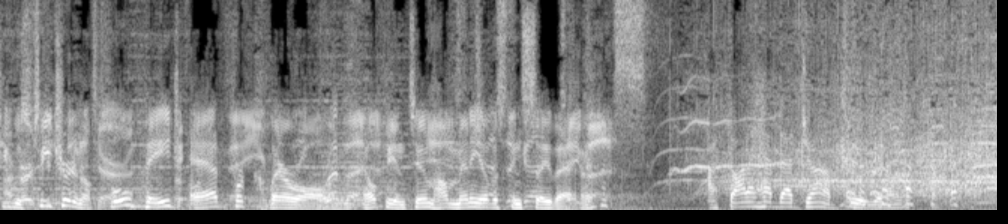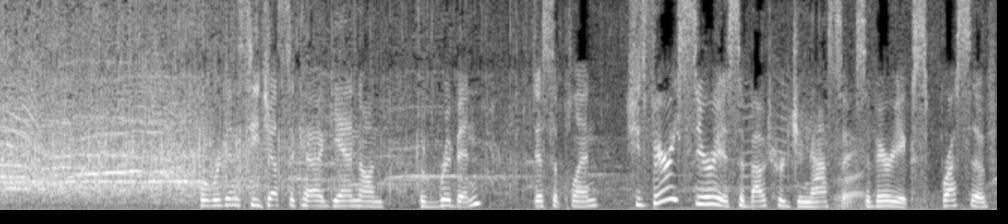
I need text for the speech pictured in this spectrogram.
she was featured in a full-page ad for Clairol. And Elfie and Tim, how many of us can say that? huh? I thought I had that job, too, you know. Well, we're going to see Jessica again on the ribbon discipline. She's very serious about her gymnastics, a very expressive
